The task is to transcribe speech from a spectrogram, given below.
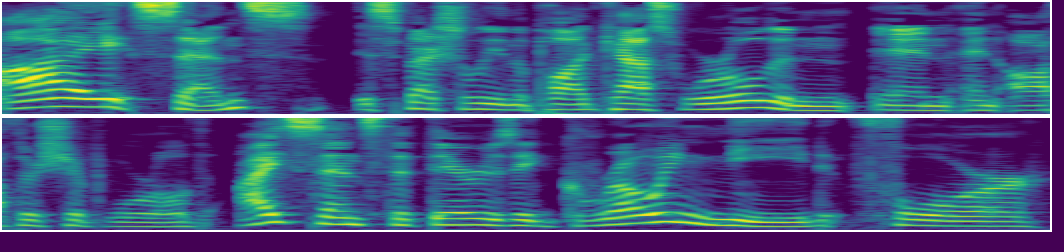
I sense, especially in the podcast world and, and, and authorship world, I sense that there is a growing need for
